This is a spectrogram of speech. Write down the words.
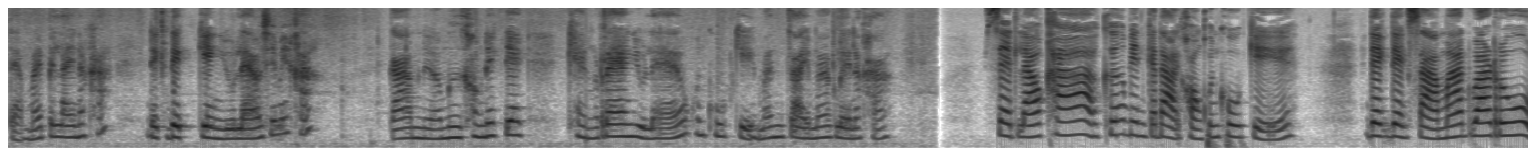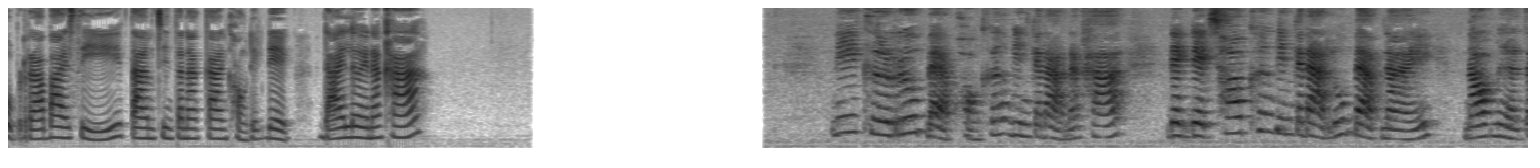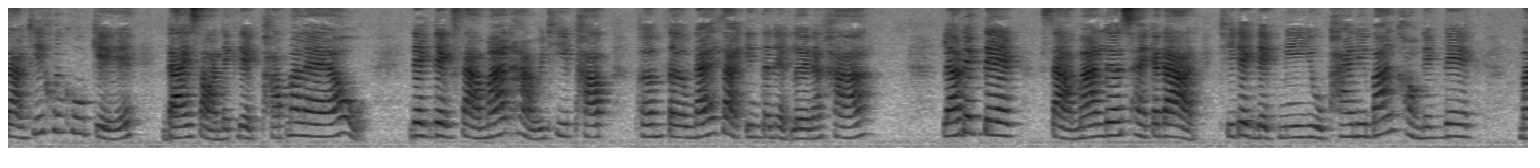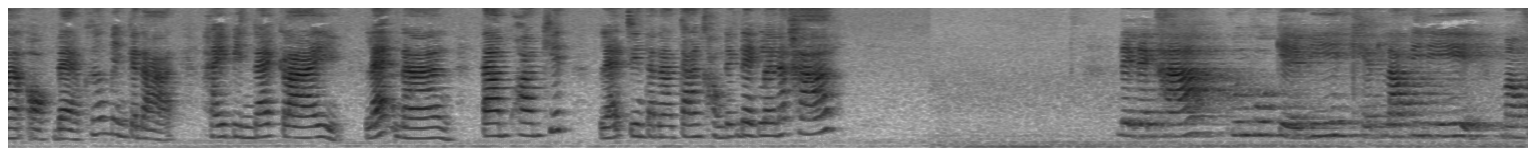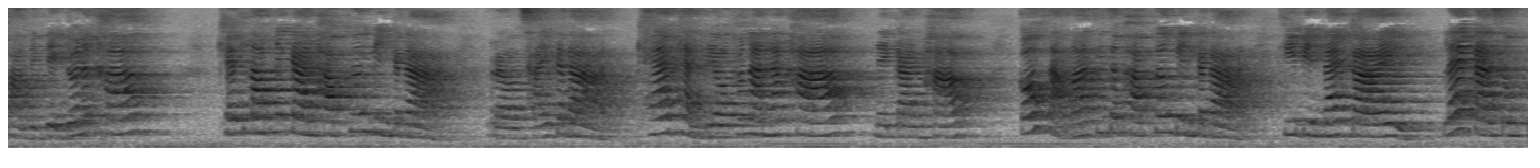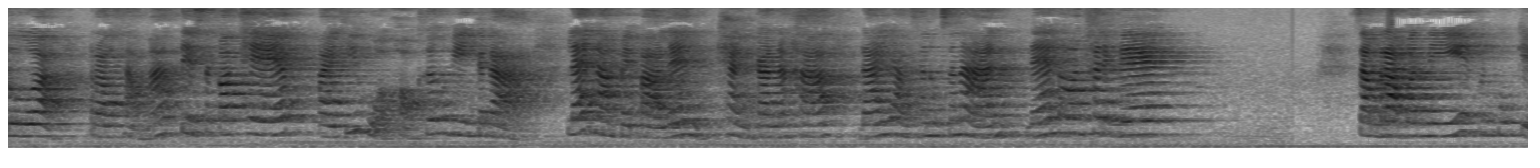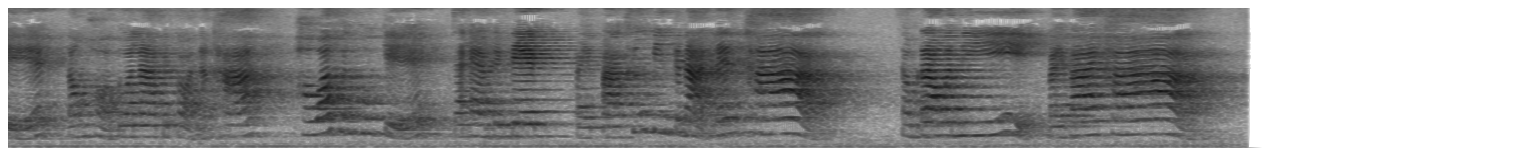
แต่ไม่เป็นไรนะคะ เด็กๆเเก่งอยู่แล้วใช่ไหมคะ กล้ามเนื้อมือของเด็กๆ แข็งแรงอยู่แล้วคุณครูเก๋มั่นใจมากเลยนะคะ เสร็จแล้วค่ะ เครื่องบินกระดาษของคุณครูเก๋ เด็กๆสามารถวาดรูป ระบายสีตามจินตนาการของเด็กๆ ได้เลยนะคะ นี่คือรูปแบบของเครื่องบินกระดาษนะคะ เด็กๆชอบเครื่องบินกระดาษรูปแบบไหน นอกเหนือจากที่คุณครูเก๋ ได้สอนเด็กๆพับมาแล้ว เด็กๆสามารถหาวิธีพับ เพิ่มเติมได้จากอินเทอร์เน็ตเลยนะคะ แล้วเด็กๆสามารถเลือกใช้กระดาษที่เด็กๆมีอยู่ภายในบ้านของเด็กๆ มาออกแบบเครื่องบินกระดาษ ให้บินได้ไกล และนานตามความคิดและจินตนาการของเด็กๆเลยนะคะ เด็กๆ คะ คุณครูเก๋มีเคล็ดลับ ดีๆ มาฝากเด็กๆด้วยนะคะ เคล็ดลับในการพับเครื่องบินกระดาษ เราใช้กระดาษแค่แผ่นเดียวเท่านั้นนะคะ ในการพับ ก็สามารถที่จะพับเครื่องบินกระดาษที่บินได้ไกล และการทรงตัว เราสามารถติดสกอตเทปไปที่หัวของเครื่องบินกระดาษ และนำไปปาเล่นแข่งกันนะคะ ได้อย่างสนุกสนานแน่นอน สำหรับวันนี้คุณครูเก๋ต้องขอตัวลาไปก่อนนะคะ เพราะว่าคุณครูเก๋จะแอบเด็กๆ ไปปาเครื่องบินกระดาษเล่นค่ะ สำหรับวันนี้บายบายค่ะ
